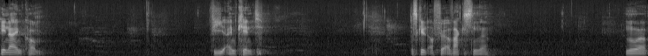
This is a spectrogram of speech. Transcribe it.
hineinkommen. Wie ein Kind. Das gilt auch für Erwachsene. Nur,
